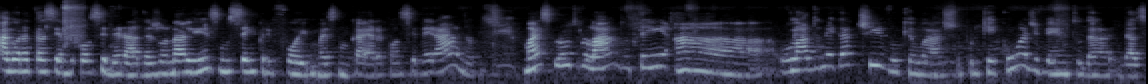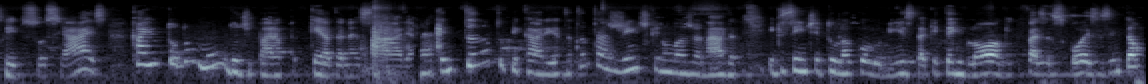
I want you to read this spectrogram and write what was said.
agora está sendo considerada jornalismo, sempre foi, mas nunca era considerado. Mas, por outro lado, tem a, o lado negativo, que eu acho, porque com o advento da, das redes sociais, caiu todo mundo de paraquedas nessa área. Né? Tem tanto picareta, tanta gente que não manja nada e que se intitula colunista, que tem blog, que faz as coisas. Então,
